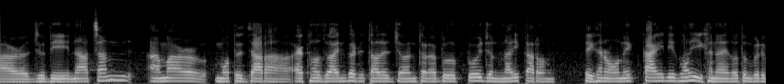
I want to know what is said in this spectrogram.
আর যদি না চান, আমার মতে যারা এখনও জয়েন করে তাদের জয়েন করার প্রয়োজন নাই, কারণ এখানে অনেক কাহিনি হয়, এখানে নতুন করে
